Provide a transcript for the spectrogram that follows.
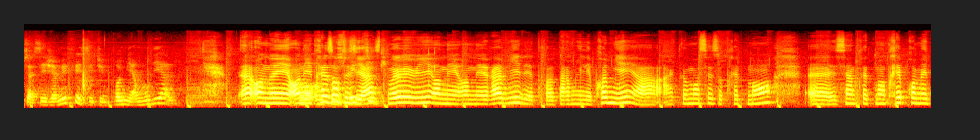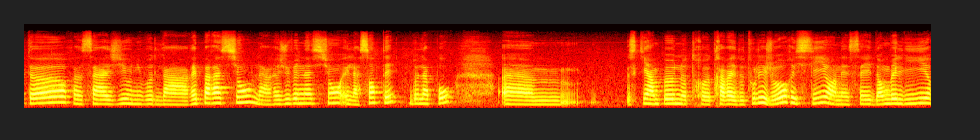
ça s'est jamais fait, c'est une première mondiale. Euh, on est, on est très enthousiaste. Oui, oui, oui, on est, on est ravis d'être parmi les premiers à, commencer ce traitement. Euh, c'est un traitement très prometteur. Ça agit au niveau de la réparation, la réjuvénation et la santé de la peau. Euh, ce qui est un peu notre travail de tous les jours ici. On essaye d'embellir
